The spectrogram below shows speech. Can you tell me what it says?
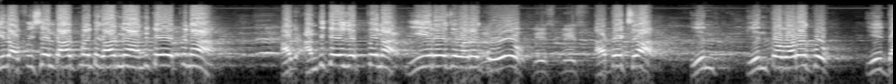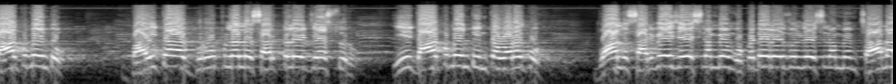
ఇది అఫీషియల్ డాక్యుమెంట్ కాదు నేను అందుకే చెప్పిన. అది అందుకే చెప్తున్నా. ఈ రోజు వరకు అధ్యక్ష ఇంతవరకు ఈ డాక్యుమెంట్ బయట గ్రూపులలో సర్క్యులేట్ చేస్తున్నారు ఈ డాక్యుమెంట్ ఇంతవరకు వాళ్ళు సర్వే చేసినాం మేము ఒకటే రోజులు చేసినాం మేము చాలా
